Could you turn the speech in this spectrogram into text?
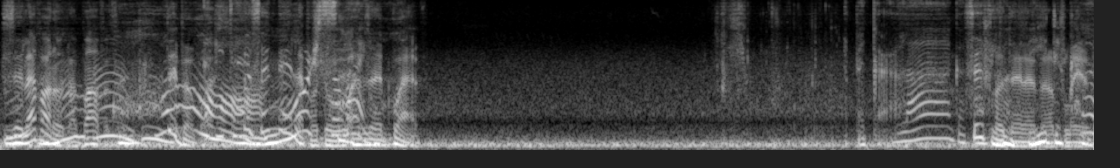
C'est la parole, la bave. C'est pas Oh, C'est la poivre. Você falou dela da plena.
